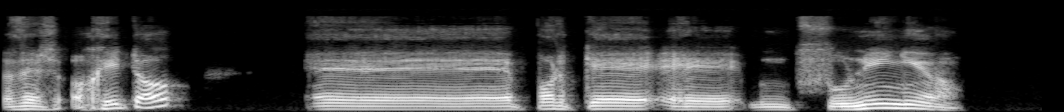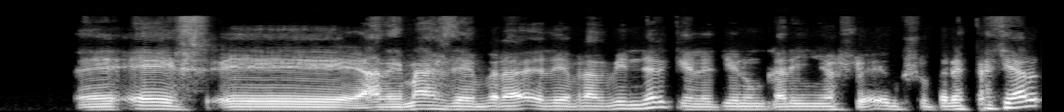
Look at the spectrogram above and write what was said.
Entonces, ojito, eh, porque eh, su niño eh, es, además de, de, Brad Binder, que le tiene un cariño súper especial,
